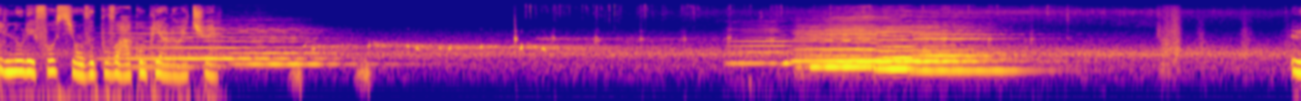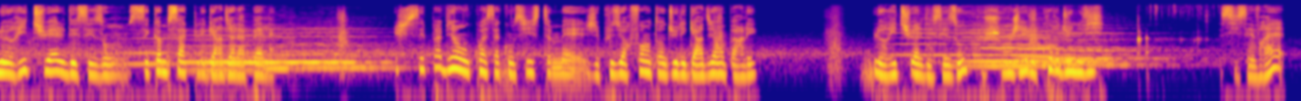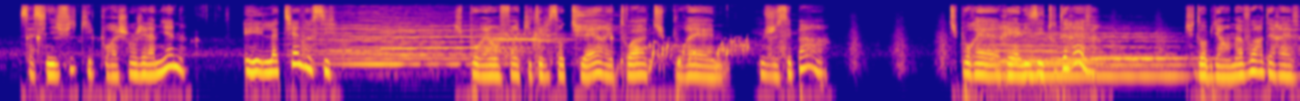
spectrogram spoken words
Il nous les faut si on veut pouvoir accomplir le rituel. Le rituel des saisons, c'est comme ça que les gardiens l'appellent. Je sais pas bien en quoi ça consiste, mais j'ai plusieurs fois entendu les gardiens en parler. Le rituel des saisons peut changer le cours d'une vie. Si c'est vrai, ça signifie qu'il pourrait changer la mienne. Et la tienne aussi. Je pourrais enfin quitter le sanctuaire et toi, tu pourrais... Je sais pas. Tu pourrais réaliser tous tes rêves. Tu dois bien en avoir des rêves.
